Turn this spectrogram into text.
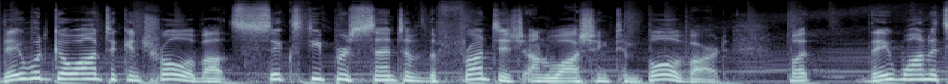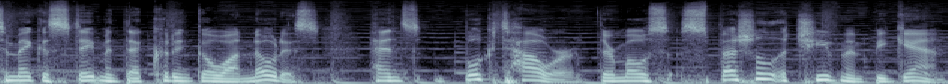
They would go on to control about 60% of the frontage on Washington Boulevard, but they wanted to make a statement that couldn't go unnoticed. Hence, Book Tower, their most special achievement, began.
